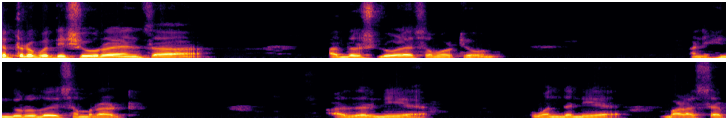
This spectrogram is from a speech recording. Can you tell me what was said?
छत्रपती शिवरायांचा आदर्श डोळ्यासमोर ठेवून आणि हिंदू हृदय सम्राट आदरणीय वंदनीय बाळासाहेब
